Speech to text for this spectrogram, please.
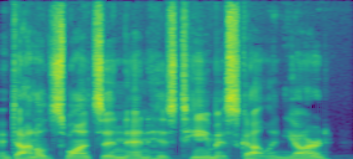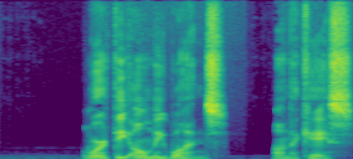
And Donald Swanson and his team at Scotland Yard weren't the only ones on the case.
